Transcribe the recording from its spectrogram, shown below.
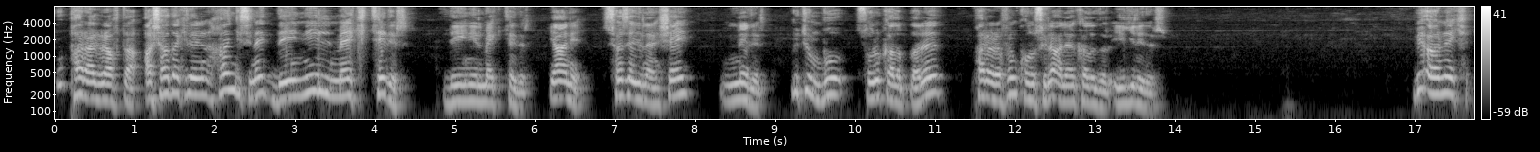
bu paragrafta aşağıdakilerin hangisine değinilmektedir? Değinilmektedir. Yani söz edilen şey nedir? Bütün bu soru kalıpları paragrafın konusuyla alakalıdır, ilgilidir. Bir örnek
